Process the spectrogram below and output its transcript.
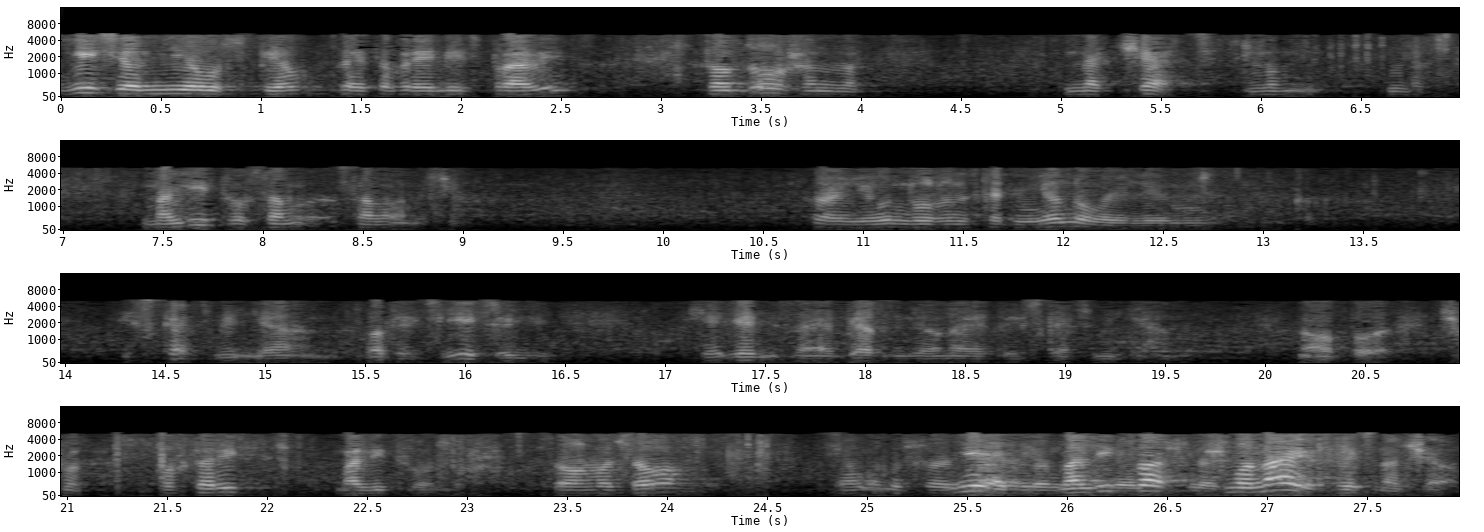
Если он не успел за это время исправить, то он должен начать молитву с самого начала. А, и он должен искать меня новое или... Искать меня. Смотрите, если я, я не знаю, обязан ли он на это искать меня. Но почему? повторить молитву он должен. С самого начала? Нет, молитва Шмонаев сначала.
